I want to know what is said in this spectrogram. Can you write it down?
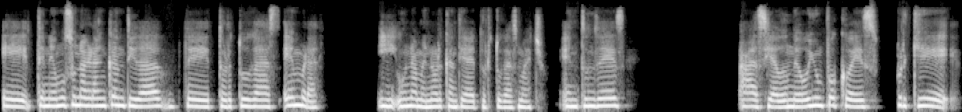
eh, tenemos una gran cantidad de tortugas hembras y una menor cantidad de tortugas macho. Entonces, hacia donde voy un poco es porque,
